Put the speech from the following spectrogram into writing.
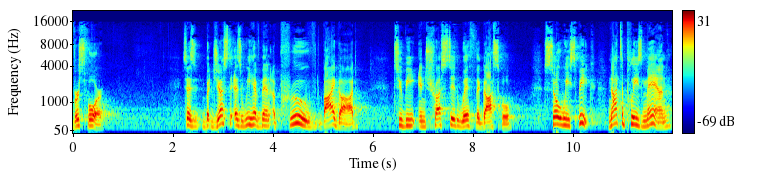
Verse 4 says, But just as we have been approved by God to be entrusted with the gospel, so we speak, not to please man,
